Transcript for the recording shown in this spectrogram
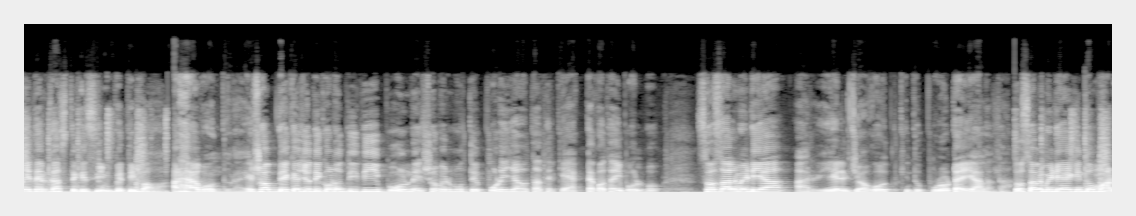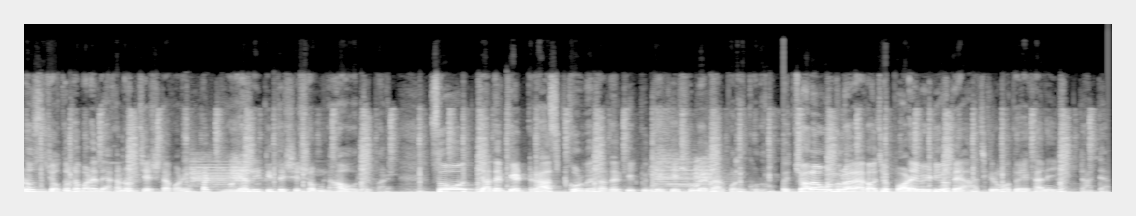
মেয়েদের কাছ থেকে সিম্পেতি পাওয়া। আর হ্যাঁ বন্ধুরা, এসব দেখে যদি কোনো দিদি, বোন এসবের মধ্যে পড়ে যাও, তাদেরকে একটা কথাই বলব। সোশ্যাল মিডিয়া আর রিয়েল জগৎ কিন্তু পুরোটাই আলাদা। সোশ্যাল মিডিয়ায় কিন্তু মানুষ যতটা পারে দেখানোর চেষ্টা করে বাট রিয়ালিটিতে সেসব নাও হতে পারে। সো যাদেরকে ট্রাস্ট করবে, তাদেরকে একটু দেখে শুনে তারপরে করো তো চলো বন্ধুরা, দেখা হচ্ছে পরের ভিডিওতে আজকের মতো এখানেই, টাটা।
